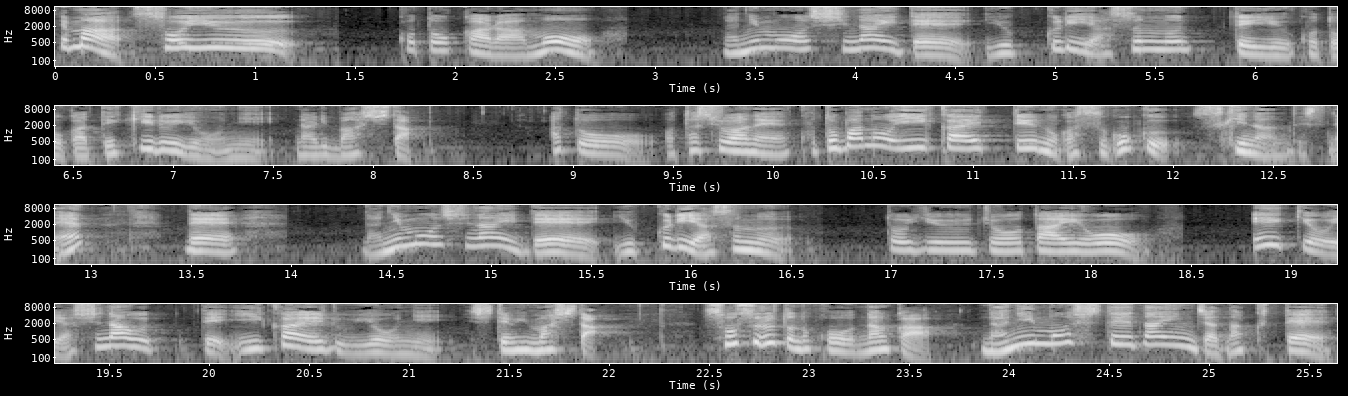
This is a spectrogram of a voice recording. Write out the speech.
で、まあ、そういうことからも、何もしないでゆっくり休むっていうことができるようになりました。あと、私はね、言葉の言い換えっていうのがすごく好きなんですね。で、何もしないでゆっくり休むという状態を英気を養うって言い換えるようにしてみました。そうすると、こう、なんか、何もしてないんじゃなくて、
